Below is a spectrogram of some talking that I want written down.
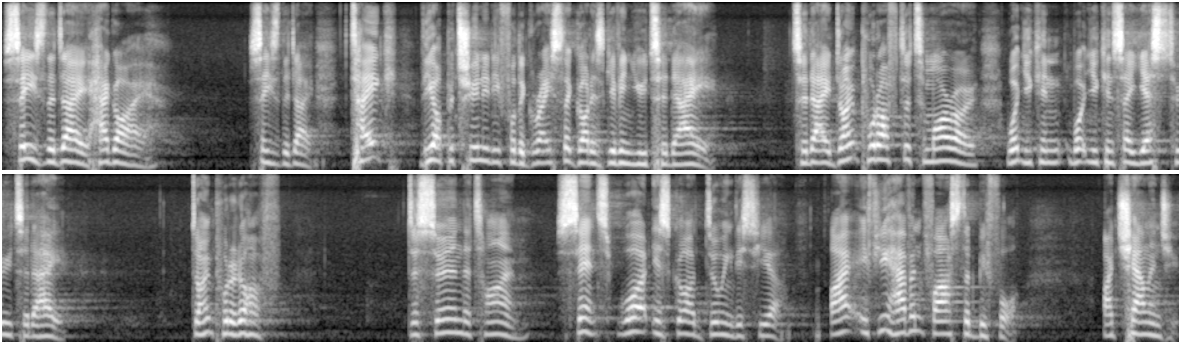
Seize the day. Haggai. Seize the day. Take the opportunity for the grace that God has given you today. Today. Don't put off to tomorrow what you can, what you can say yes to today. Don't put it off. Discern the time. Sense what is God doing this year. I, if you haven't fasted before, I challenge you.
